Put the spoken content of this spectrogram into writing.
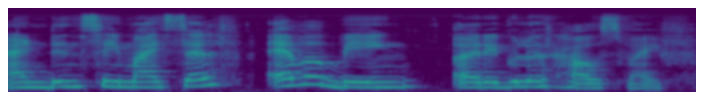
and didn't see myself ever being a regular housewife.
